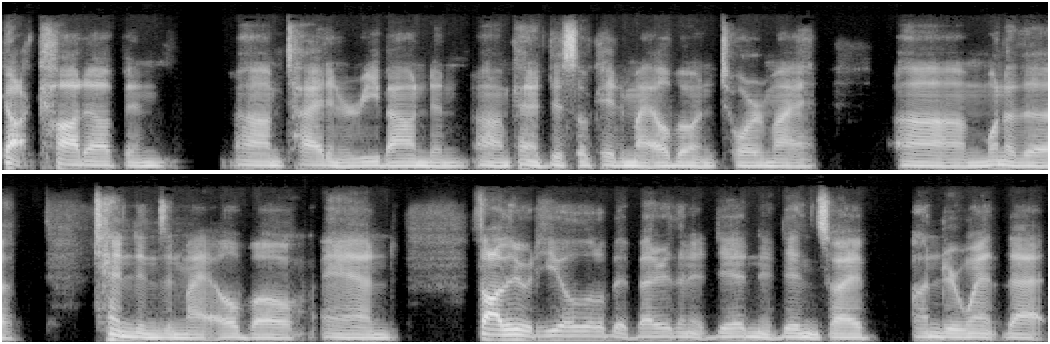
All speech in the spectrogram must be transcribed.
got caught up and um, tied in a rebound and um, kind of dislocated my elbow and tore my um, one of the tendons in my elbow and thought that it would heal a little bit better than it did, and it didn't. So I underwent that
